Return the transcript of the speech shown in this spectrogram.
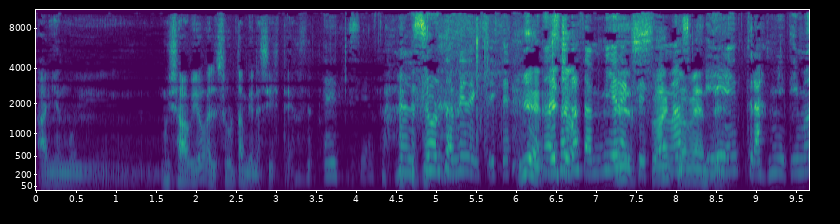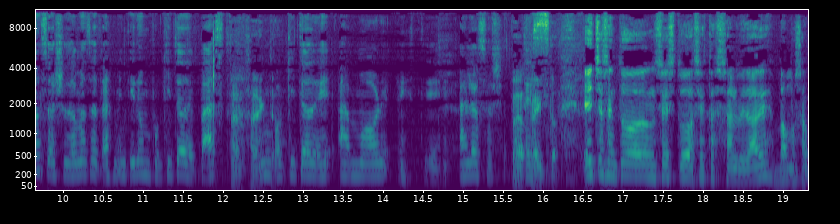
alguien muy muy sabio, el sur también existe. Es cierto. El sur también existe. Bien, Nosotros hecho- también existimos y transmitimos, ayudamos a transmitir un poquito de paz, Perfecto. un poquito de amor este, a los oyentes. Perfecto. Hechas entonces todas estas salvedades, vamos a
